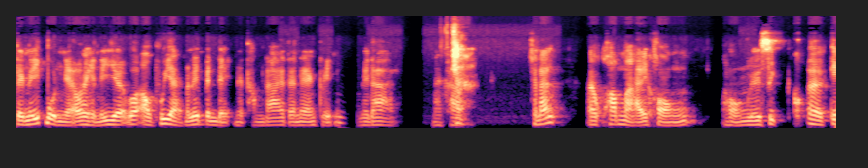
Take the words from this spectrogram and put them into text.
เด็กในญี่ปุ่นเนี่ยเราเห็นได้เยอะว่าเอาผู้ใหญ่มาเล่นเป็นเด็กเนี่ยทำได้ แต่ในอังกฤษไม่ได้นะครับค่ะฉะนั้นเอ่อความหมายของของหรือสิเอ่อเก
